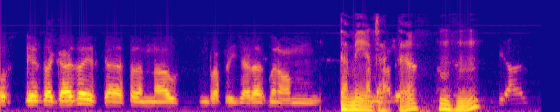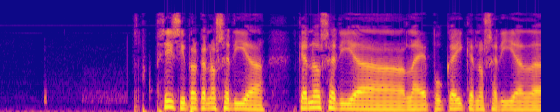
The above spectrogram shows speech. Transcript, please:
O si és de casa és que està en naus refrigerats, bueno, amb... També, amb exacte. Uh -huh. especials. Sí, sí, però que no seria, que no seria l'època i que no seria de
